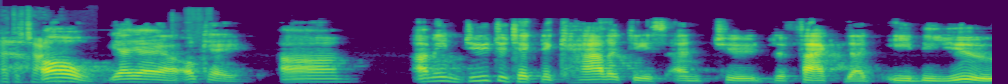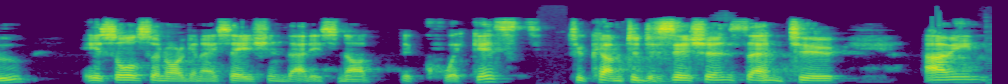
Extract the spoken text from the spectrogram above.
at the time. Oh, yeah, yeah, yeah. Okay. Um, I mean, due to technicalities and to the fact that EBU is also an organization that is not the quickest to come to decisions and to, I mean,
